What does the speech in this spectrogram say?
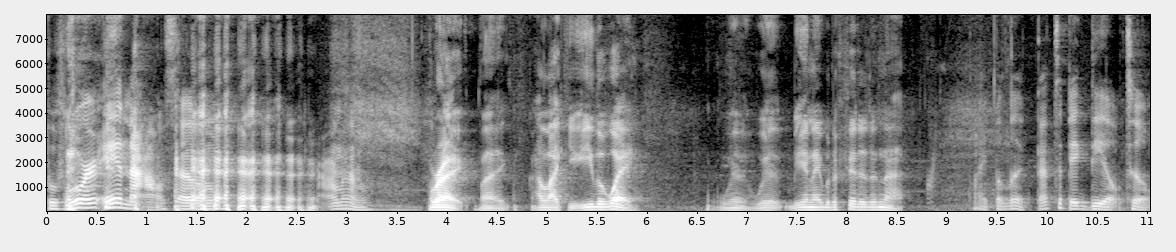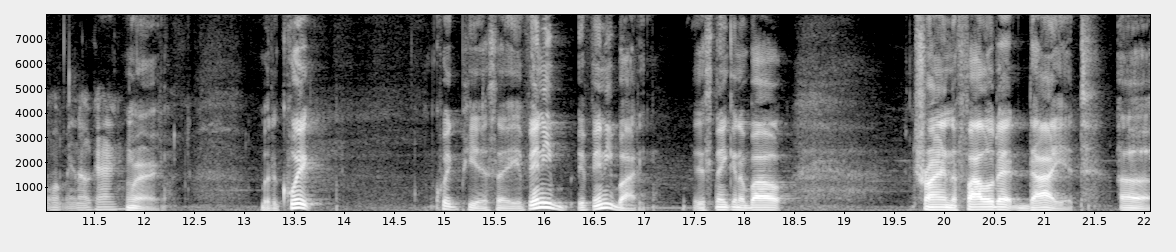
before and now, so I don't know. Right. Like I like you either way. With with being able to fit it or not. Like, but look, that's a big deal to a woman, okay? Right. But a quick quick PSA. If any if anybody is thinking about trying to follow that diet, uh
